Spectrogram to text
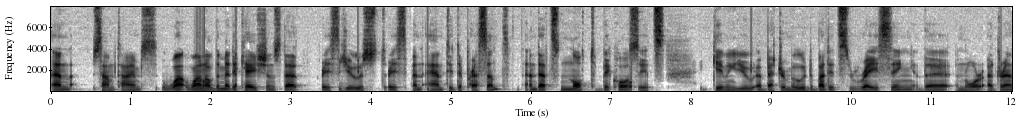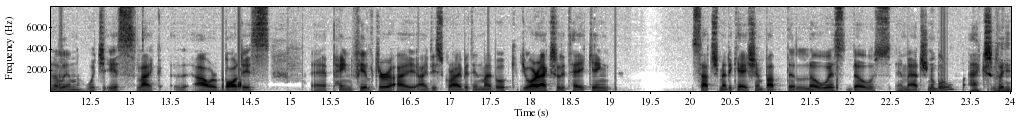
and sometimes one, one of the medications that is used is an antidepressant, and that's not because it's giving you a better mood, but it's raising the noradrenaline, which is like our body's uh, pain filter. I, I describe it in my book. You are actually taking such medication, but the lowest dose imaginable, actually.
